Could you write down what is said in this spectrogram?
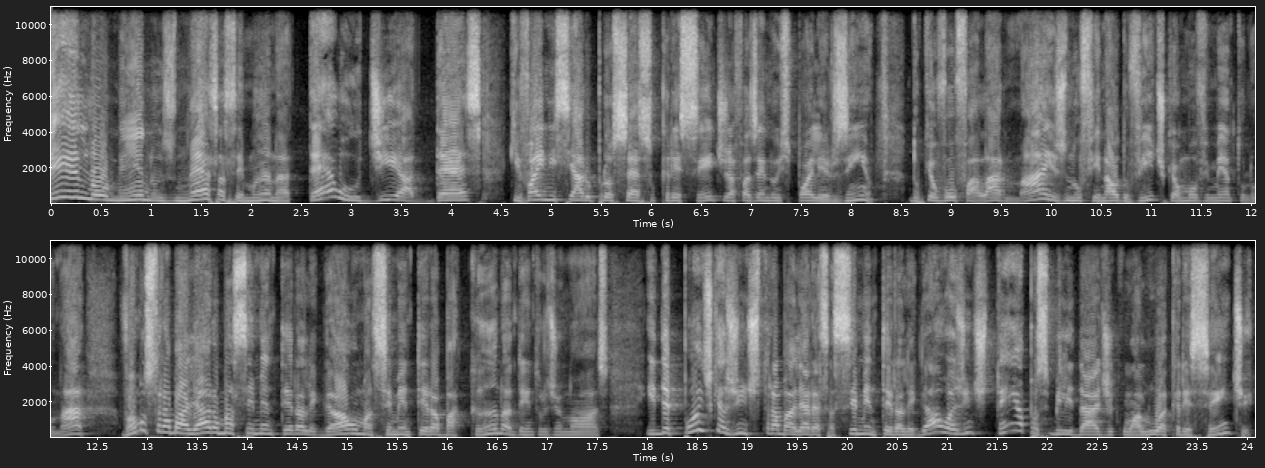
pelo menos nessa semana, até o dia 10, que vai iniciar o processo crescente, já fazendo um spoilerzinho do que eu vou falar mais no final do vídeo, que é o movimento lunar, vamos trabalhar uma sementeira legal, uma sementeira bacana dentro de nós. E depois que a gente trabalhar essa sementeira legal, a gente tem a possibilidade com a lua crescente,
